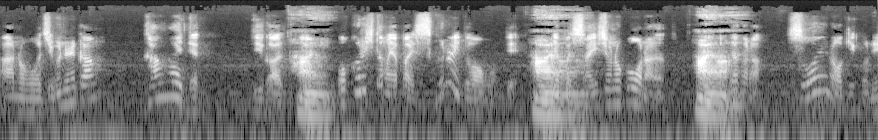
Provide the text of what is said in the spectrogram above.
あの、自分でかん考えてっていうか、はい送る人もやっぱり少ないとは思うんで、はいはい。やっぱり最初のコーナーだと。はいはい。だから、そういうのは結構狙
